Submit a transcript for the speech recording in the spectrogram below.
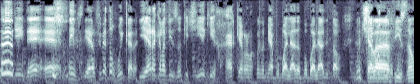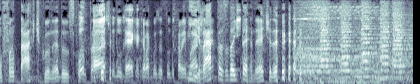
não tinha ideia, é, não lembro se era, o filme é tão ruim, cara. E era aquela visão que tinha que hacker era uma coisa meio abobalhada, abobalhada e tal. Não Aquela visão fantástico, né? Dos fantástica do hacker, aquela coisa toda, aquela imagem. né? Piratas da internet, né?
